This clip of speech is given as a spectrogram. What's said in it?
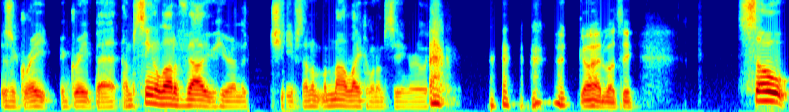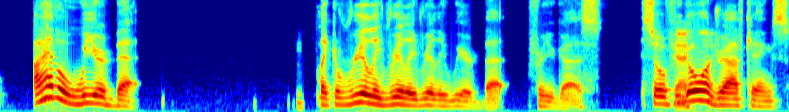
is a great a great bet. I'm seeing a lot of value here on the Chiefs. I'm, I'm not liking what I'm seeing early. Go ahead, Butsy. So I have a weird bet, like a really, really, really weird bet for you guys. So if you go on DraftKings,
